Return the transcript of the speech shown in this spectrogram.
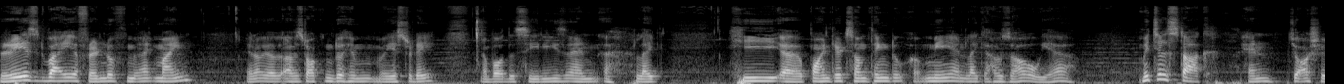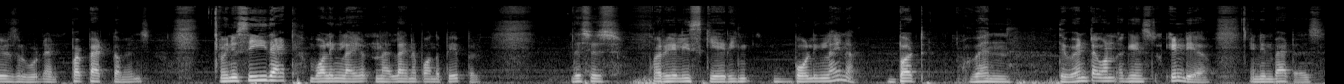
raised by a friend of mine. You know, I was talking to him yesterday about the series, and uh, like he uh, pointed something to me, and like I was, oh yeah, Mitchell Starc and Josh Hazlewood and Pat Cummins when you see that bowling line, lineup on the paper, this is a really scary bowling lineup. But when they went on against India, Indian batters,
